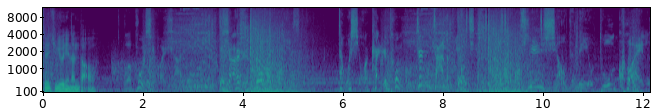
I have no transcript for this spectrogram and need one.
这局有点难打哦。我不喜欢杀人，杀人多没意思。但我喜欢看人痛苦挣扎的表情，天晓得那有多快乐！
